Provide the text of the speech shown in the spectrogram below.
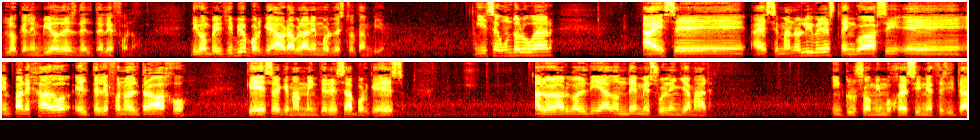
lo que le envío desde el teléfono. Digo en principio porque ahora hablaremos de esto también. Y en segundo lugar, a ese, a ese manos libres tengo así eh, emparejado el teléfono del trabajo, que es el que más me interesa porque es a lo largo del día donde me suelen llamar. Incluso mi mujer si necesita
